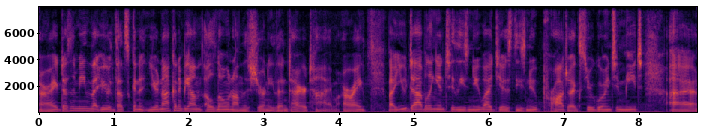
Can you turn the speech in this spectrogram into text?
All right. Doesn't mean that you're that's gonna you're not gonna be on alone on this journey the entire time. All right. By you dabbling into these new ideas, these new projects, you're going to meet uh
